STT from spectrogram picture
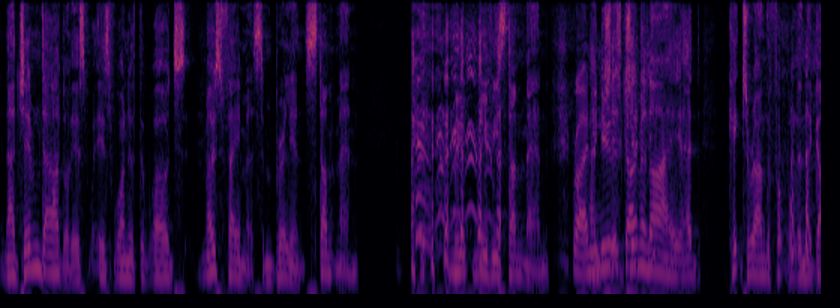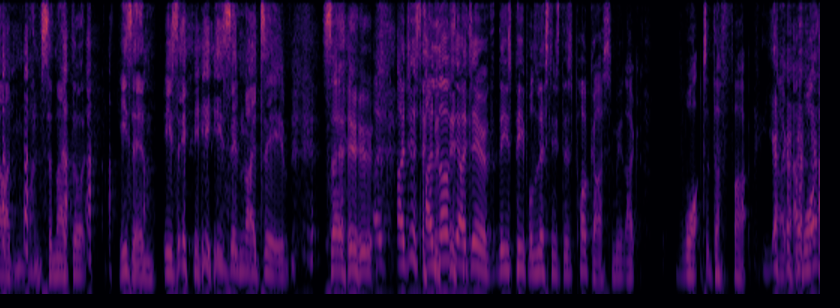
Now Jim Dowdall is is one of the world's most famous and brilliant stuntmen, movie stuntmen. Right, and you knew Ji- this guy, Jim and? I had kicked around the football in the garden once, and I thought he's in, he's he's in my team. So I, I just I love the idea of these people listening to this podcast and be like, "What the fuck? Yeah. Like, what?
